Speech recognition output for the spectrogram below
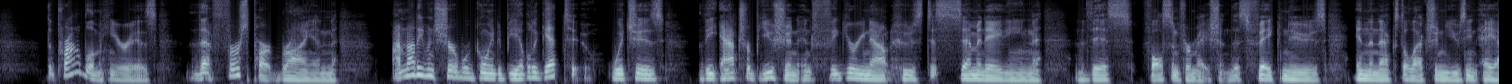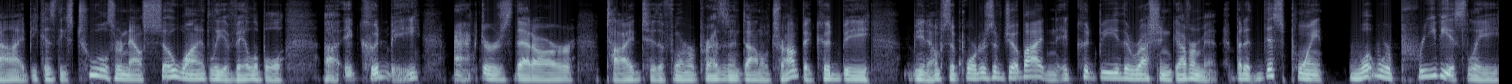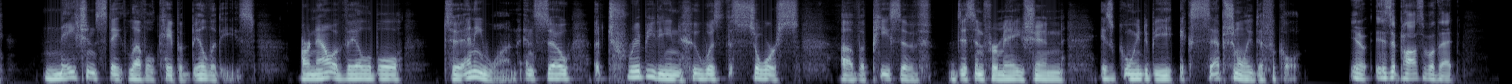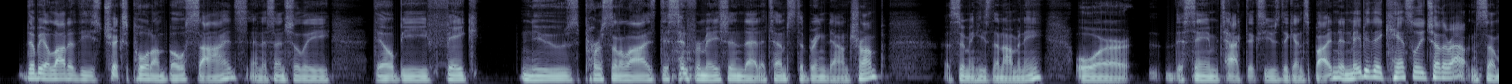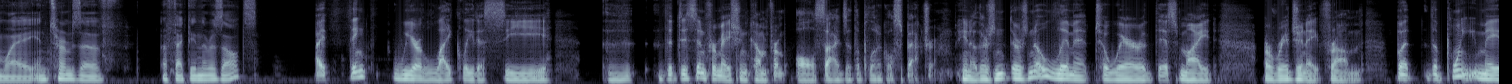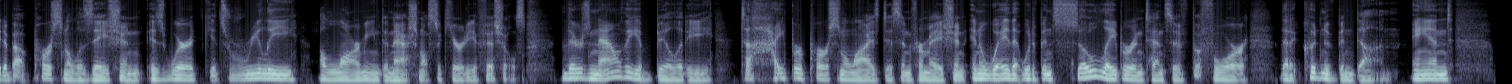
The problem here is that first part, Brian, I'm not even sure we're going to be able to get to, which is the attribution and figuring out who's disseminating this false information, this fake news in the next election using AI, because these tools are now so widely available. Uh, it could be actors that are tied to the former president Donald Trump. It could be, you know, supporters of Joe Biden. It could be the Russian government. But at this point, what were previously nation state level capabilities are now available to anyone. And so attributing who was the source of a piece of disinformation is going to be exceptionally difficult. You know, is it possible that there'll be a lot of these tricks pulled on both sides and essentially there'll be fake news, personalized disinformation that attempts to bring down Trump? Assuming he's the nominee, or the same tactics used against Biden. And maybe they cancel each other out in some way in terms of affecting the results? I think we are likely to see th- the disinformation come from all sides of the political spectrum. You know, there's there's no limit to where this might originate from. But the point you made about personalization is where it gets really alarming to national security officials. There's now the ability to hyper personalize disinformation in a way that would have been so labor intensive before that it couldn't have been done. And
